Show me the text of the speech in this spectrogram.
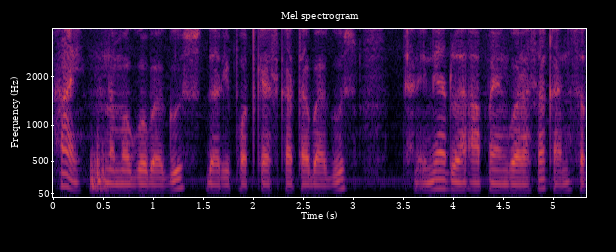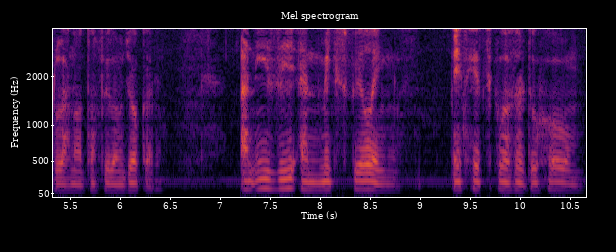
Hai, nama gue Bagus dari podcast Kata Bagus dan ini adalah apa yang gue rasakan setelah nonton film Joker. Uneasy and mixed feelings It hits closer to home.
